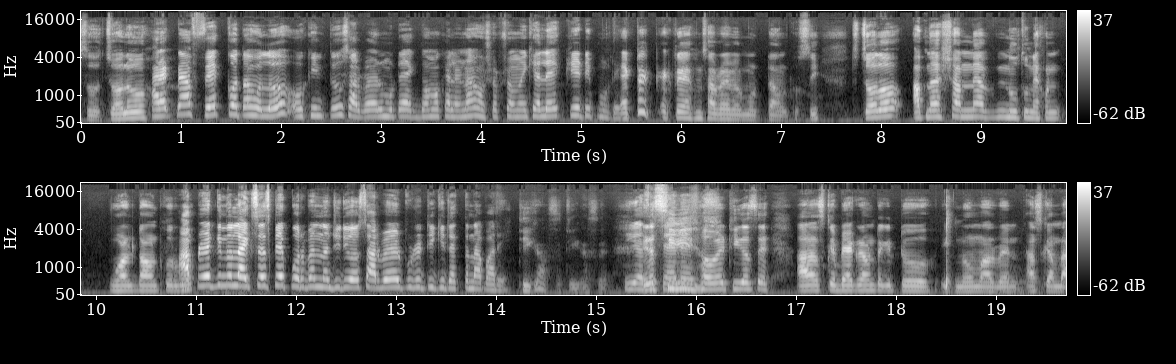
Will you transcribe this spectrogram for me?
সো চলো। আর একটা ফেক কথা হলো ও কিন্তু সার্ভাইভাল মোডে একদমও খেলে না ও সব সময় খেলে ক্রিয়েটিভ মোডে একটা একটা এখন সার্ভাইভাল মোড ডাউনলোড করছি। চলো আপনার সামনে নতুন এখন ওয়ার্ল্ড ডাউনলোড করব। আপনারা কিন্তু লাইক সাবস্ক্রাইব করবেন না যদি ও সার্ভাইভাল পুরো টিকি থাকতে না পারে। ঠিক আছে ঠিক আছে। এটা সিরিজ হবে ঠিক আছে। আর আজকে ব্যাকগ্রাউন্ডটাকে একটু ইগনোর মারবেন। আজকে আমরা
